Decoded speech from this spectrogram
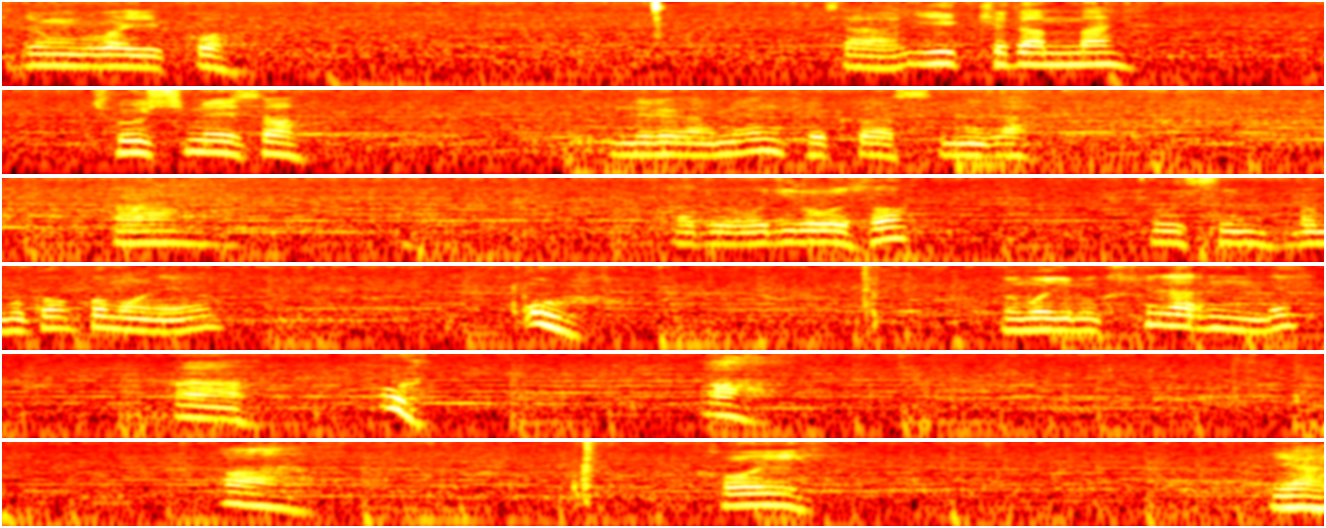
자전거가 있고 자 이 계단만 조심해서 내려가면 될 것 같습니다. 아, 아주 어지러워서 조심. 너무 껌껌하네요. 오, 넘어지면 큰일 났는데. 아, 오, 아, 아, 거의, 야,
